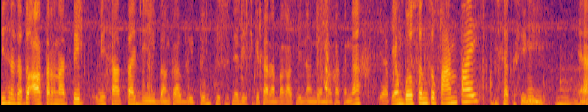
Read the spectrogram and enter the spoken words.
Ini salah satu alternatif wisata di Bangka Belitung, khususnya di sekitaran Bangka Pinang dan Bangka Tengah. Yap. Yang bosan ke pantai bisa ke sini, ya.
